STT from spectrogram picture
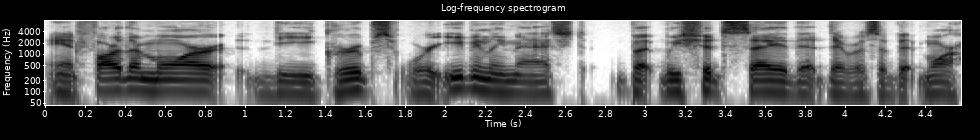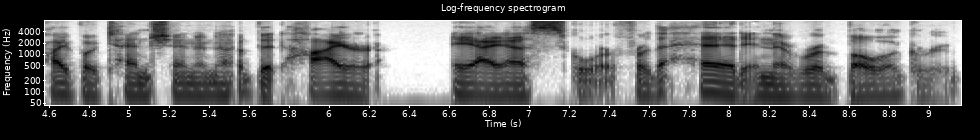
And furthermore, the groups were evenly matched, but we should say that there was a bit more hypotension and a bit higher AIS score for the head in the Reboa group.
